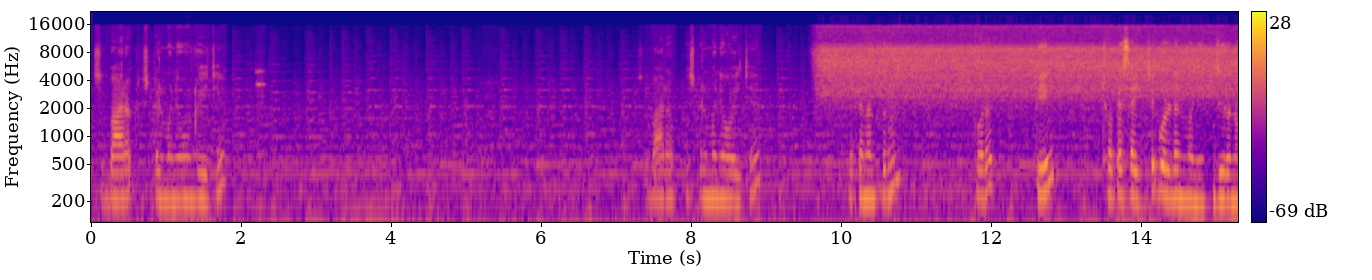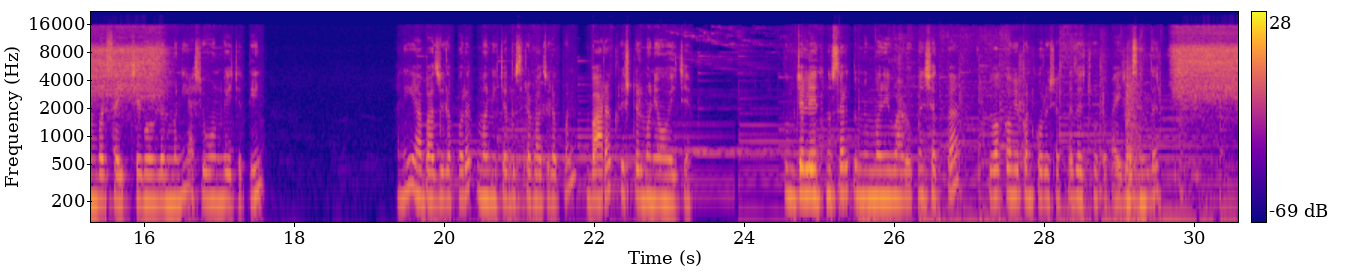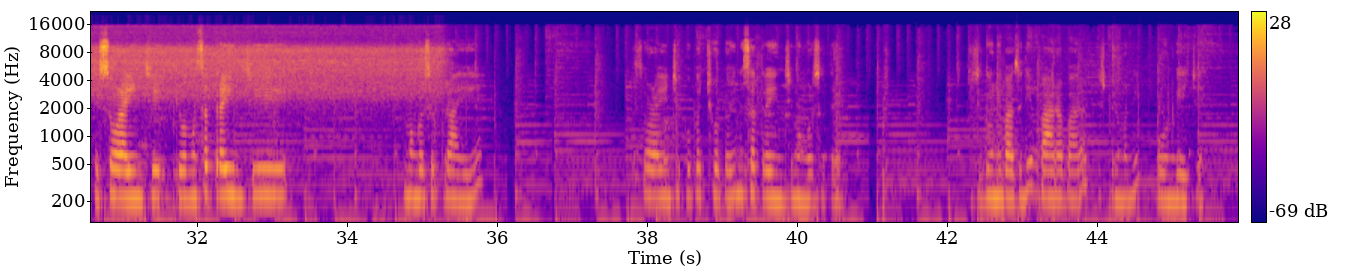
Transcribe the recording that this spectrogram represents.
अशी बारा क्रिस्टल मनी होऊन घ्यायचे. बारा क्रिस्टल मनी व्हायचे. त्याच्यानंतरून परत तीन छोट्या साईजचे गोल्डन मनी झिरो नंबर साईजचे गोल्डन मनी असे होऊन घ्यायचे तीन. आणि या बाजूला परत मनीच्या दुसऱ्या बाजूला पण बारा क्रिस्टल मनी व्हायचे. तुमच्या लेंथनुसार तुम्ही मनी वाढवू पण शकता किंवा कमी पण करू शकता जर छोटं पाहिजे असेल तर. हे सोळा इंची किंवा मग सतरा इंची मंगळसूत्र आहे हे. सोळा इंची खूपच छोटं आहे आणि सतरा इंची मंगळसूत्र आहे. असे दोन्ही बाजूनी बारा बारा क्रिस्टल मनी ओवून घ्यायचे.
